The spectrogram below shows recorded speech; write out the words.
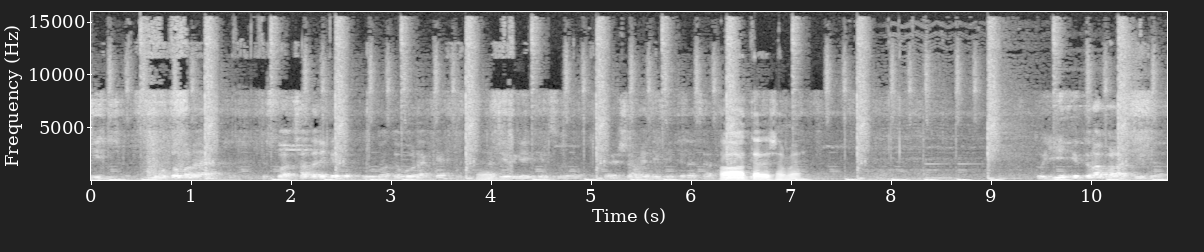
चीज़ मोटो बनाया। इसको अच्छा तरीके से मतलब वो रख के जीत गई थी इसमें। थेरेसा में जीती थी ना सर? हाँ तेरे समय तो ये इतना बड़ा चीज़ है।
